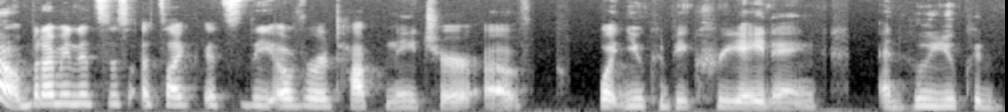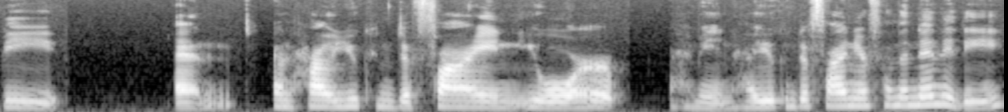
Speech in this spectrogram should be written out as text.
no but i mean it's this it's like it's the over top nature of what you could be creating and who you could be and and how you can define your i mean how you can define your femininity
